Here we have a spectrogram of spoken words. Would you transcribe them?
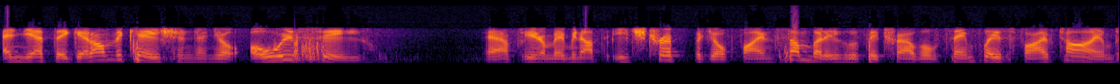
And yet they get on vacation, and you'll always see, after you know, maybe not each trip, but you'll find somebody who, if they travel the same place five times,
